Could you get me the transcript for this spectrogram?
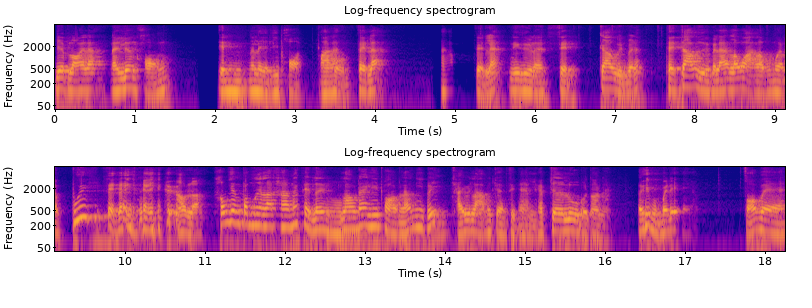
เรียบร้อยแล้ว ในเรื่องของเจนเนเรตรีพอร์ตมาแล้วครับผมเสร็จแล้วเสร็จแล้วนี่คืออะไร เสร็จเจ้าอื่นไปแล้วเสร็จเจ้าอื่นไปแล้ว ระหว่างเราประเมินแล้วปุ้ยเสร็จได้ไงเอาเหรอเขายังประเมินราคาไม่เสร็จเลยอ๋อเราได้รีพอร์ตมาแล้วนี่เฮ้ยใช้เวลาไม่เกินสิบแอนาบทีแคปเจอร์รูปมาตอนไหนเอ้ยผมไม่ได้แอบซอฟต์แวร์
